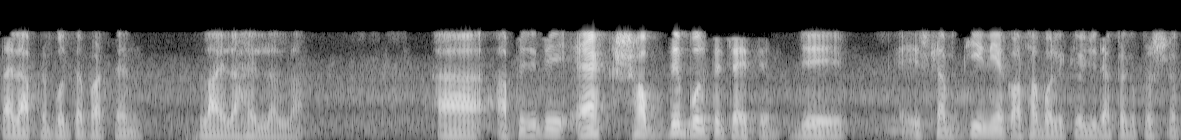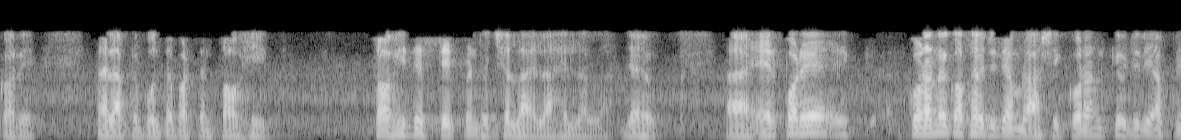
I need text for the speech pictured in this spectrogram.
তাহলে আপনি বলতে পারতেন লাইলাহাল্লাহ আপনি যদি এক শব্দে বলতে চাইতেন যে, ইসলাম কি নিয়ে কথা বলে, কেউ যদি আপনাকে প্রশ্ন করে, তাহলে আপনি বলতে পারতেন তহিদ। তহিদের স্টেটমেন্ট হচ্ছে লাইলাহাল্লাহ যাই হোক এরপরে কোরআনের কথায় যদি আমরা আসি কোরআনকেও যদি আপনি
